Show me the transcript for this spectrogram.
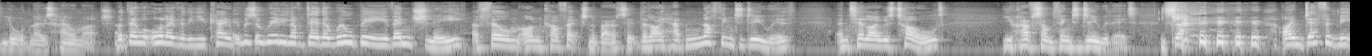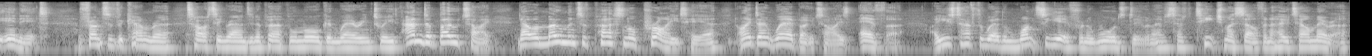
lord knows how much. But they were all over the uk it was a really lovely day. There will be eventually a film on carfection about it that i had nothing to do with until i was told you have something to do with it. So i'm definitely in it in front of the camera tarting round in a purple morgan wearing tweed and a bow tie now a moment of personal pride here i don't wear bow ties ever I used to have to wear them once a year for an awards do, and I used to have to teach myself in a hotel mirror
